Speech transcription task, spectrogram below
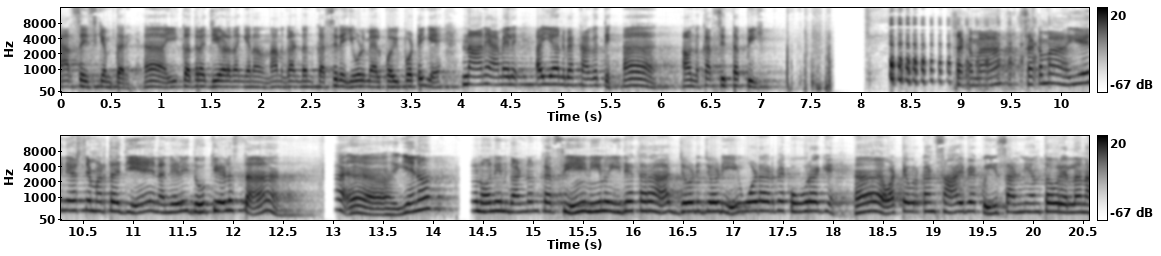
ಯಾರು ಸಹಿಸ್ಕೊಂತಾರೆ ಈ ಕದ್ರ ಜೀವಳದಂಗೆ ನಾನು ನನ್ನ ಗಂಡನ ಕರ್ಸಿರೆ ಇವಳ ಮೇಲೆ ಪೈಪೋಟಿಗೆ ನಾನೇ ಆಮೇಲೆ ಅಯ್ಯ ಅನ್ಬೇಕಾಗುತ್ತೆ. ಅವನು ಅವನ ಕರ್ಸಿ ತಪ್ಪಿ. ಸಕಮ ಸಕಮ ಏನ್ ಯೋಚನೆ ಮಾಡ್ತಾ ಇದೀ ನಾನು ಹೇಳಿದ್ದು ಕೇಳಿಸ್ತಾ? ಏನು? ನೀನು ನಿನ್ ಗಂಡನ್ ಕರ್ಸಿ, ನೀನು ಇದೇ ತರ ಜೋಡಿ ಜೋಡಿ ಓಡಾಡ್ಬೇಕು ಊರಾಗೆ. ಹಾ ಹೊಟ್ಟೆ ಹೊರ್ಕೊಂಡು ಸಾಯ್ಬೇಕು ಈ ಸಣ್ಣ ಅಂತವ್ರೆಲ್ಲನ.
